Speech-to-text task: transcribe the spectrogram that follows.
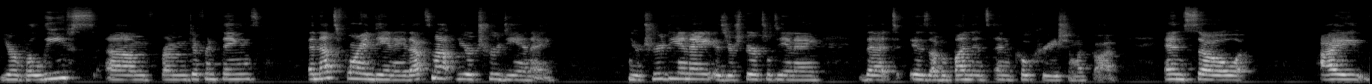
your beliefs, um, from different things. And that's foreign DNA. That's not your true DNA. Your true DNA is your spiritual DNA that is of abundance and co creation with God. And so I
